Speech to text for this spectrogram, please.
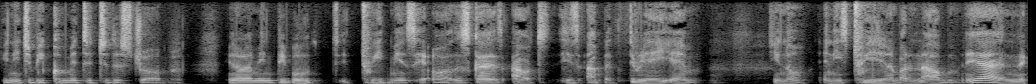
you need to be committed to this job. You know what I mean? People tweet me and say, oh, this guy is out. He's up at 3 a.m you know, and he's tweeting about an album. Yeah, and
